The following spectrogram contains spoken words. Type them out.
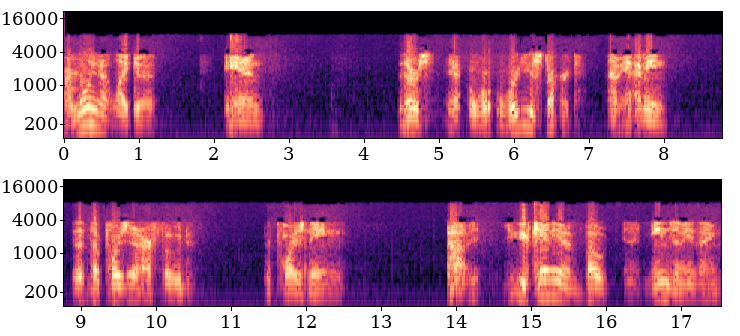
I'm really not liking it. And there's, where, where do you start? I mean, I mean, they're, poisoning our food. They're poisoning. Uh, you, you can't even vote, and it means anything.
